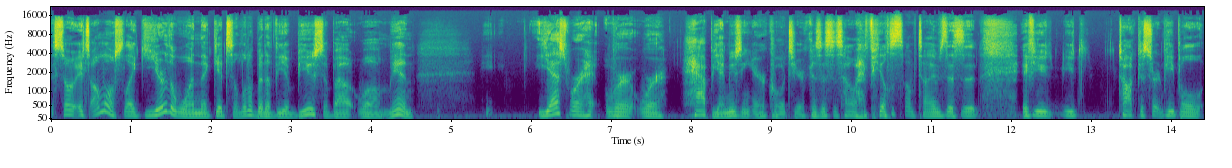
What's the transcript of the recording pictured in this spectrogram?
so it's almost like you're the one that gets a little bit of the abuse about well man yes, we're we're we're happy. I'm using air quotes here because this is how I feel sometimes. This is if you you talk to certain people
